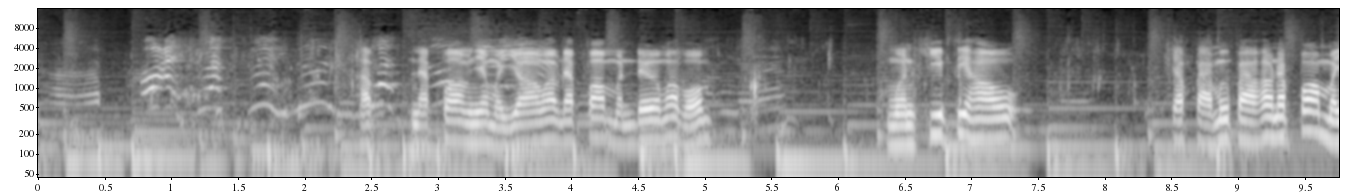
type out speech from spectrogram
ครับครับแนปป้อมยังไม่ยอมครับแนปป้อมเหมือนเดิมครับผม เหมือนคลิปที่เขาจะแปะมือเปล่าเขาแนปป้อมไม่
